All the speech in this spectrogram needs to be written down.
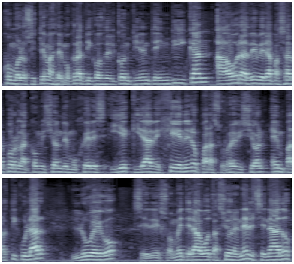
Como los sistemas democráticos del continente indican, ahora deberá pasar por la Comisión de Mujeres y Equidad de Género para su revisión en particular. Luego se le someterá a votación en el Senado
